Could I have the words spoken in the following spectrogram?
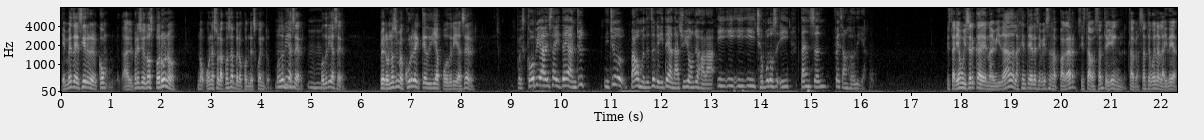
en vez de decir com- al precio de dos por uno, no, una sola cosa pero con descuento. Podría ser, podría ser. Pero no se me ocurre qué día podría ser. pues copia esa idea，你就你就把我们的这个 idea 拿去用就好啦。一一一一，全部都是一，单身非常合理啊。Estaría muy cerca de Navidad, la gente ya les empiezan a pagar. Sí, está bastante bien, está bastante buena la idea.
